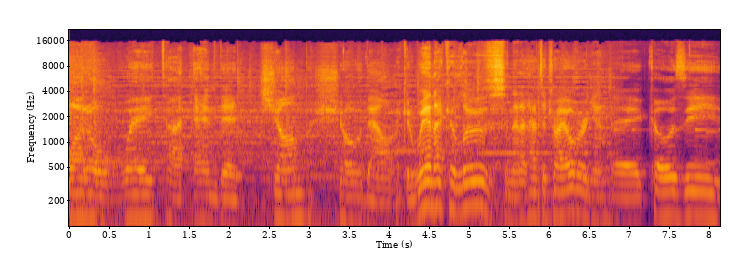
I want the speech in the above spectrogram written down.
What a way to end it. Jump showdown. I could win, I could lose, and then I'd have to try over again. Hey, Cozy.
